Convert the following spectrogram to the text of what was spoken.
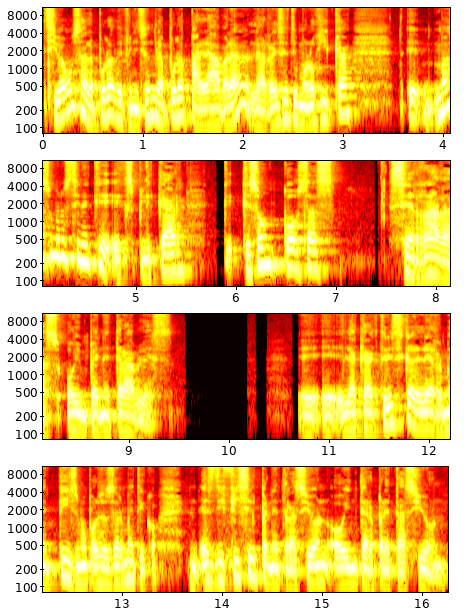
si vamos a la pura definición de la pura palabra, la raíz etimológica, eh, más o menos tiene que explicar que son cosas cerradas o impenetrables. Eh, eh, la característica del hermetismo, por eso es hermético, es difícil penetración o interpretación.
